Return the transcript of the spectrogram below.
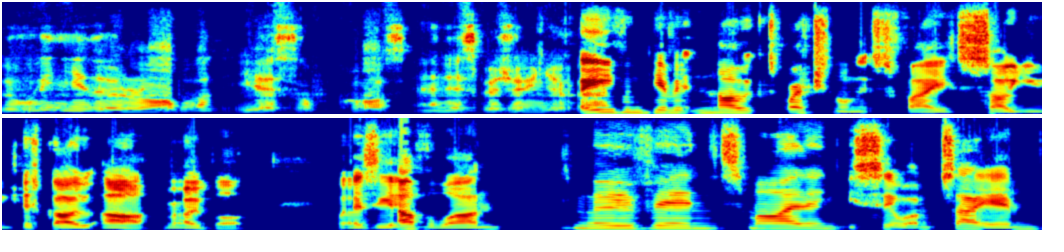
Do we need a robot? Yes, of course, and especially in They Japan. even give it no expression on its face, so you just go, ah, robot. Whereas the other one, he's moving, smiling. You see what I'm saying?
